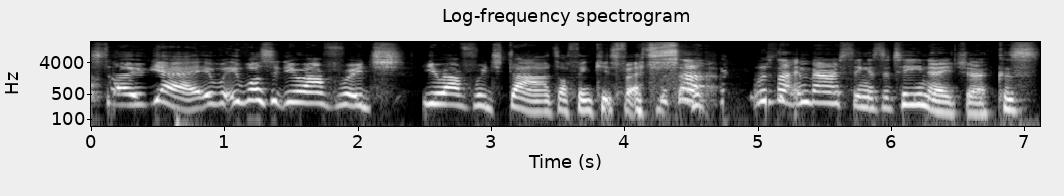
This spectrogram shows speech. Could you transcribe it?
So yeah, it, it wasn't your average your average dad. I think it's fair to was say. That, was that embarrassing as a teenager? Because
